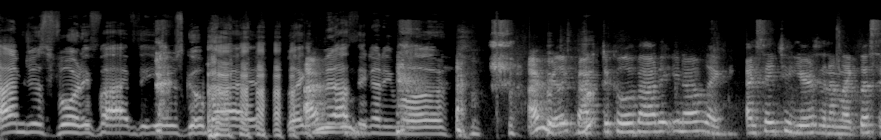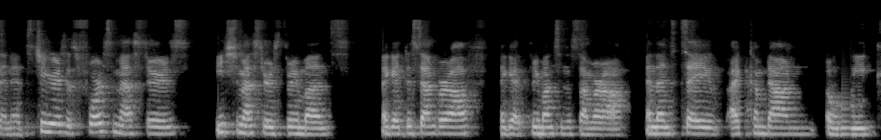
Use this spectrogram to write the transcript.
I'm just 45. The years go by like I'm- nothing anymore. I'm really practical about it, you know? Like I say two years and I'm like, listen, it's two years, it's four semesters. Each semester is three months. I get December off. I get three months in the summer off. And then say I come down a week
